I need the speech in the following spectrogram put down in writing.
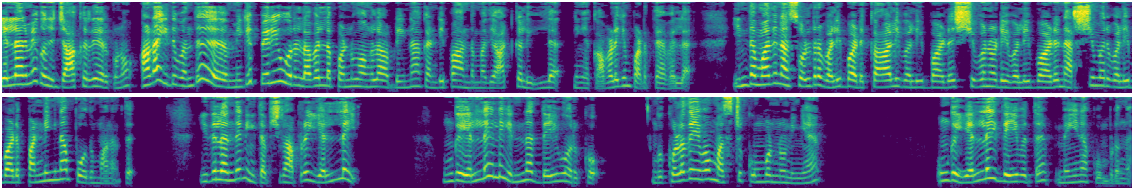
எல்லாருமே கொஞ்சம் ஜாக்கிரதையாக இருக்கணும். ஆனால் இது வந்து மிகப்பெரிய ஒரு லெவலில் பண்ணுவாங்களா அப்படின்னா கண்டிப்பாக அந்த மாதிரி ஆட்கள் இல்லை. நீங்கள் கவலையும் பட தேவையில்ல. இந்த மாதிரி நான் சொல்கிற வழிபாடு காளி வழிபாடு சிவனுடைய வழிபாடு நரசிம்மர் வழிபாடு பண்ணிங்கன்னா போதுமானது. இதுலேருந்து நீங்கள் தப்பிச்சிக்கலாம். அப்புறம் எல்லை. உங்கள் எல்லையில் என்ன தெய்வம் இருக்கோ உங்கள் குலதெய்வம் மஸ்ட்டு கும்பிடணும் நீங்கள் உங்கள் எல்லை தெய்வத்தை மெயினாக கும்பிடுங்க.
